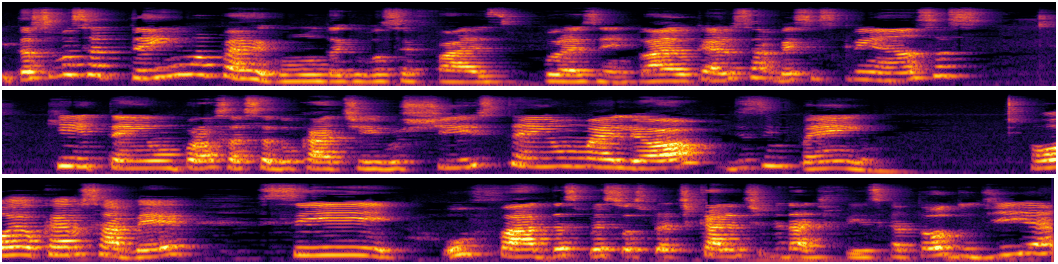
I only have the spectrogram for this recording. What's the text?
Então, se você tem uma pergunta que você faz, por exemplo, ah, eu quero saber se as crianças que têm um processo educativo X têm um melhor desempenho. Ou eu quero saber se o fato das pessoas praticarem atividade física todo dia,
